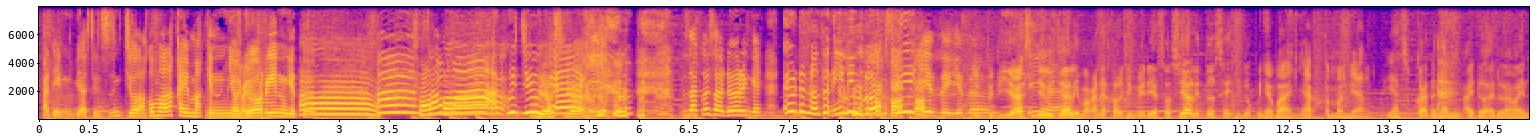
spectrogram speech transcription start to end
ada yang biasin sengcul aku malah kayak makin nyodorin gitu. Ah, sama, aku juga gitu. terus aku sodorin kayak eh udah nonton ini belum sih gitu gitu itu dia si Iya. jali-jali makanya kalau di media sosial itu saya juga punya banyak teman yang ya suka dengan idol-idol yang lain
